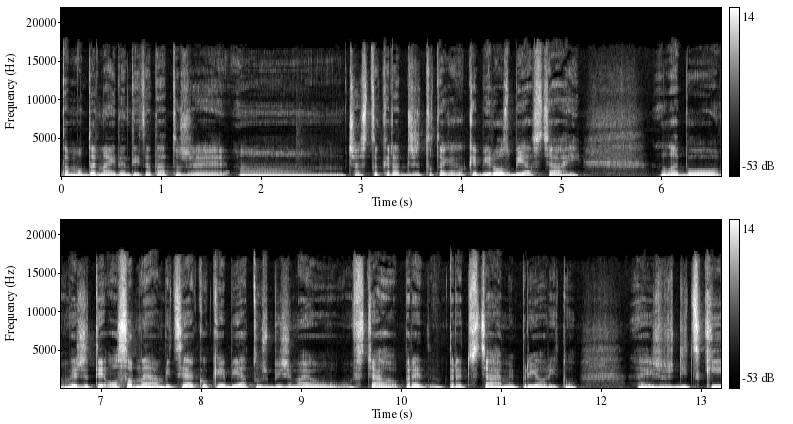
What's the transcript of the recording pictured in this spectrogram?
tá moderná identita táto, že um, častokrát, že to tak ako keby rozbíja vzťahy lebo vieš, že tie osobné ambície ako keby a tužby, že majú vzťah, pred, pred vzťahmi prioritu. Hej, že vždycky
